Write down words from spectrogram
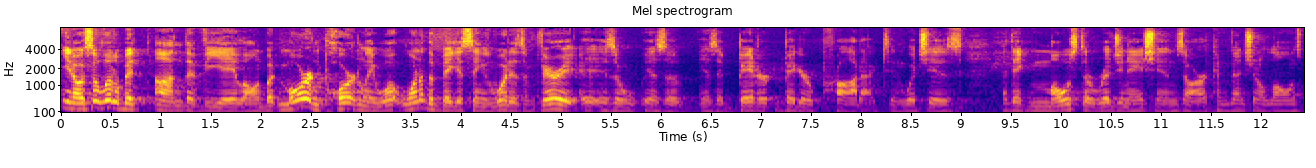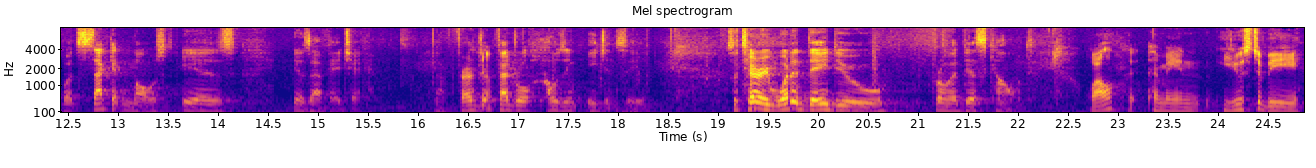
you know, it's a little bit on the VA loan, but more importantly, what one of the biggest things, what is a very is a is a is a bigger bigger product, and which is, I think most originations are conventional loans, but second most is is FHA, the Federal, Federal Housing Agency. So Terry, what did they do from a discount? Well, I mean, used to be,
